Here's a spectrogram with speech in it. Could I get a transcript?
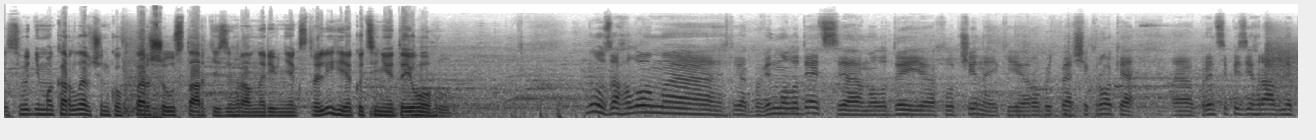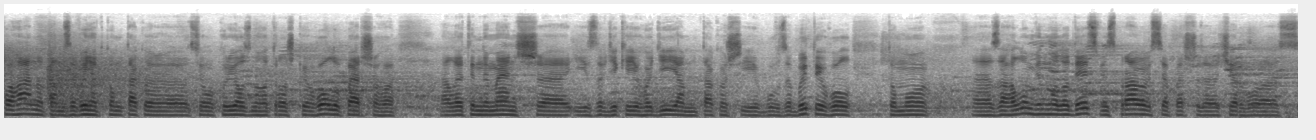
Е, Сьогодні Макар Левченко вперше у старті зіграв на рівні екстраліги. Як оцінюєте його гру? Ну, загалом, е, якби він молодець, е, молодий хлопчина, який робить перші кроки. В принципі, зіграв непогано, там за винятком так, цього курйозного трошки голу першого, але тим не менш, і завдяки його діям також і був забитий гол. Тому загалом він молодець, він справився в першу чергу з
